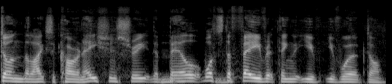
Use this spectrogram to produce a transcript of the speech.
done the likes of Coronation Street, The Bill. What's the favourite thing that you've, you've worked on?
